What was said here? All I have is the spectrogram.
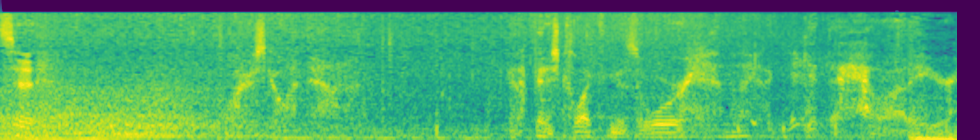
That's it. Water's going down. Gotta finish collecting this ore, and then I gotta get the hell out of here.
